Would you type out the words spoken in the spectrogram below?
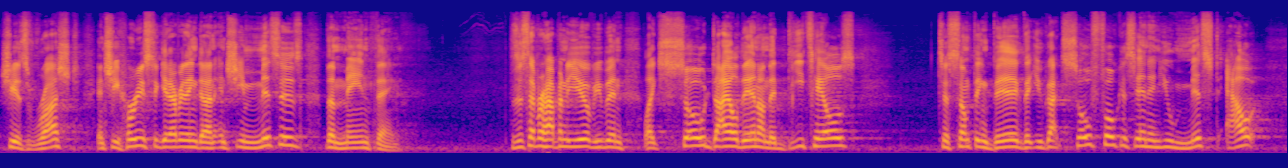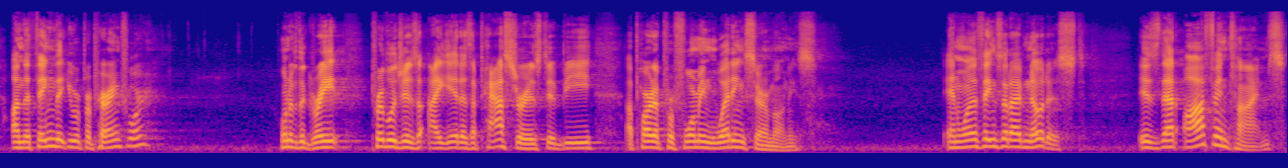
She is rushed and she hurries to get everything done and she misses the main thing. Has this ever happened to you? Have you been like so dialed in on the details to something big that you got so focused in and you missed out on the thing that you were preparing for? One of the great privileges I get as a pastor is to be a part of performing wedding ceremonies. And one of the things that I've noticed is that oftentimes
